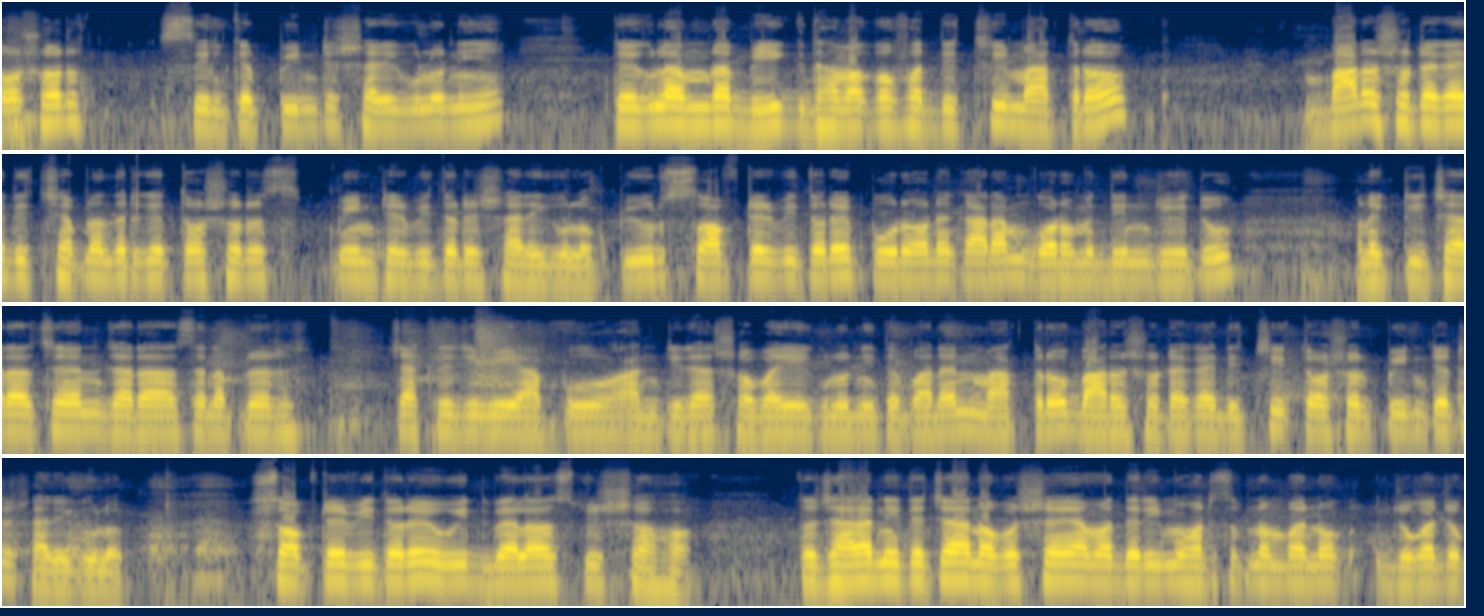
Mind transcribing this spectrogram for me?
তসর, সিল্কের প্রিন্টের শাড়িগুলো নিয়ে। তো এগুলো আমরা বিগ ধামাক অফার দিচ্ছি, মাত্র বারোশো টাকায় দিচ্ছি আপনাদেরকে তসর প্রিন্টের ভিতরে শাড়িগুলো। পিওর সফটের ভিতরে, পরে অনেক আরাম, গরমের দিন যেহেতু অনেক টিচার আছেন, যারা আছেন আপনার চাকরিজীবী আপু, আন্টিরা সবাই এগুলো নিতে পারেন। মাত্র বারোশো টাকায় দিচ্ছি তসর প্রিন্টেড শাড়িগুলো। সফটের ভিতরে উইথ ব্লাউজ পিস সহ। তো যারা নিতে চান অবশ্যই আমাদের ইমো, হোয়াটসঅ্যাপ নাম্বার যোগাযোগ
